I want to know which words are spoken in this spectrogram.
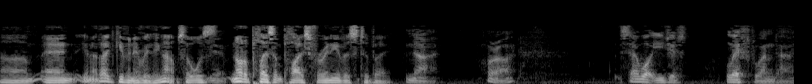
um, and you know they'd given everything up, so it was Yeah. not a pleasant place for any of us to be. No. All right. So what? You just left one day.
